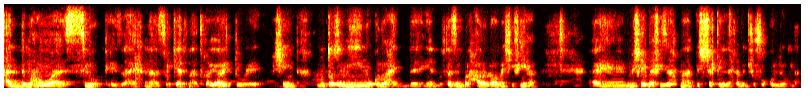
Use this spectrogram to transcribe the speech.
قد ما هو السلوك إذا إحنا سلوكياتنا اتغيرت وماشيين منتظمين وكل واحد يعني ملتزم بالحارة اللي هو ماشي فيها مش هيبقى في زحمة بالشكل اللي إحنا بنشوفه كل يوم ده.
